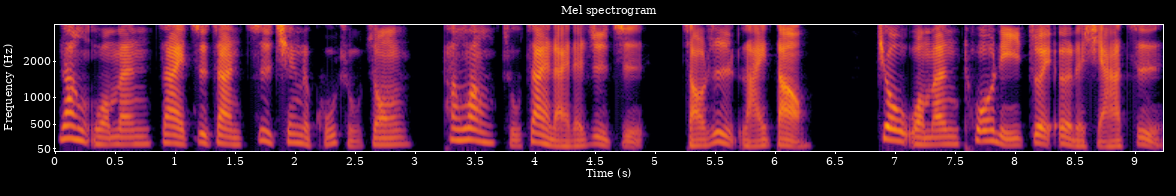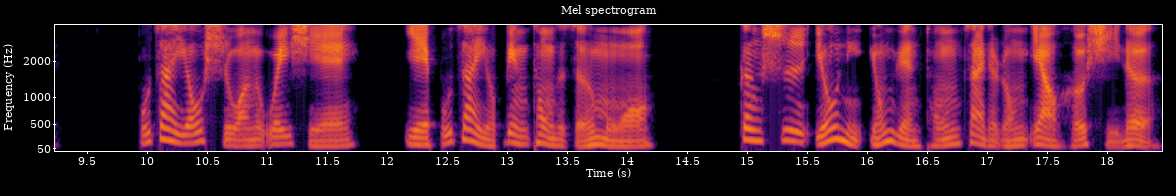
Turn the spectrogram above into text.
让我们在自战自轻的苦楚中。盼望主再来的日子早日来到，救我们脱离罪恶的辖制，不再有死亡的威胁，也不再有病痛的折磨，更是有你永远同在的荣耀和喜乐。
